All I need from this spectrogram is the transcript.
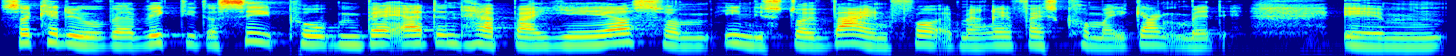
Så kan det jo være vigtigt at se på, hvad er den her barriere, som egentlig står i vejen for, at man rent faktisk kommer i gang med det. Øhm,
